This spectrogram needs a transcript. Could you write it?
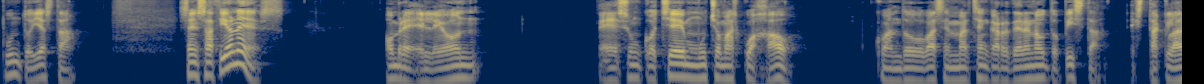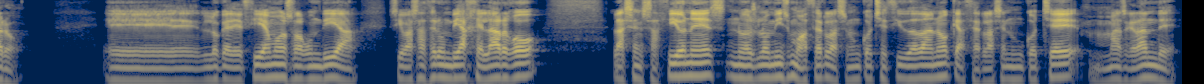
Punto, ya está. ¿Sensaciones? Hombre, el León es un coche mucho más cuajado cuando vas en marcha en carretera en autopista, está claro. Eh, lo que decíamos algún día, si vas a hacer un viaje largo, las sensaciones no es lo mismo hacerlas en un coche ciudadano que hacerlas en un coche más grande.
